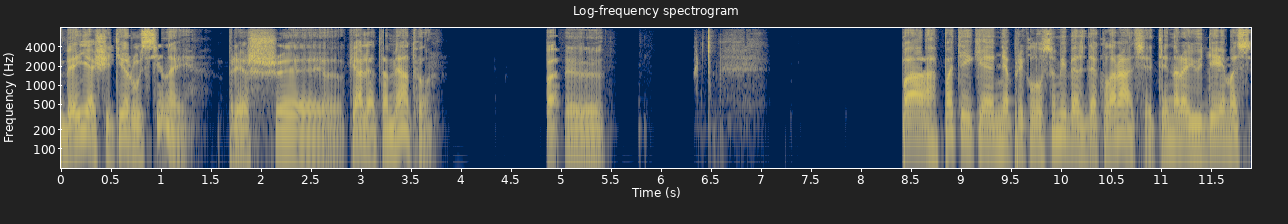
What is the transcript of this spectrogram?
Beje, šitie rusinai prieš e, keletą metų pa, e, pa, pateikė nepriklausomybės deklaraciją. Ten yra judėjimas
